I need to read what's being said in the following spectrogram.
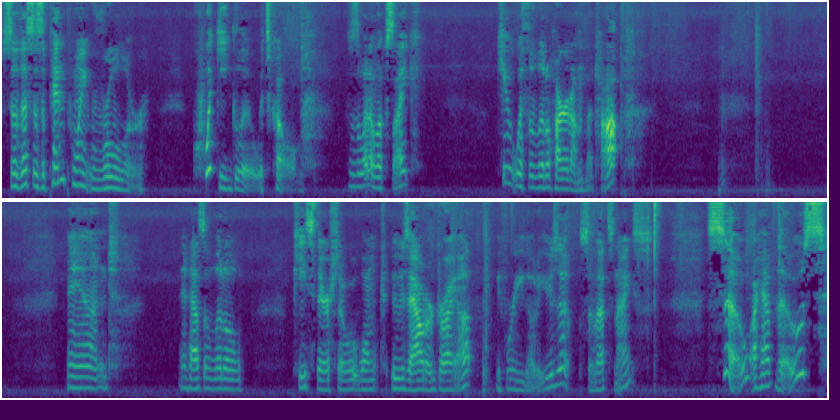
So this is a pinpoint ruler. Quickie glue, it's called. This is what it looks like. Cute with a little heart on the top. And it has a little piece there so it won't ooze out or dry up before you go to use it. So that's nice. So I have those.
